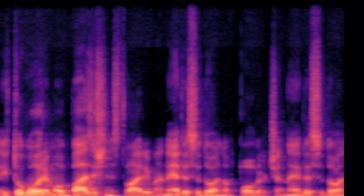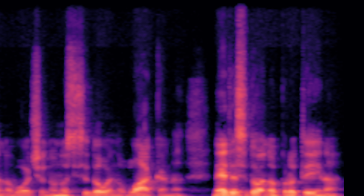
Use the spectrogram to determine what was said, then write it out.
I to govorimo o bazičnim stvarima. Ne jede se dovoljno povrća, ne jede se dovoljno voća, ne unosi se dovoljno vlakana, ne jede se dovoljno proteina.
